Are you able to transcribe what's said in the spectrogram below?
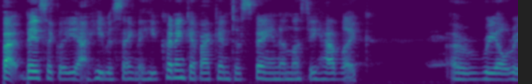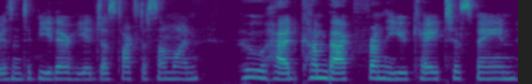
But basically yeah he was saying that he couldn't get back into spain unless he had like a real reason to be there. He had just talked to someone who had come back from the uk to spain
